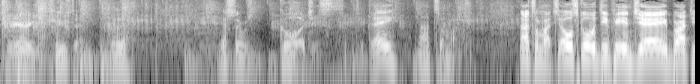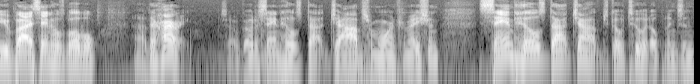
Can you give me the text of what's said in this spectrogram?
dreary Tuesday. Ugh. Yesterday was gorgeous. Today, not so much. Not so much. Old School with DP and J, brought to you by Sandhills Global. Uh, they're hiring. So go to sandhills.jobs for more information. Sandhills.jobs. Go to it. Openings in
